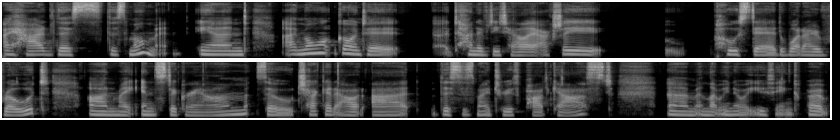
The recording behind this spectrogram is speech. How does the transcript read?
I had this this moment and I won't go into a ton of detail. I actually posted what I wrote on my Instagram. So check it out at This Is My Truth podcast um, and let me know what you think. But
